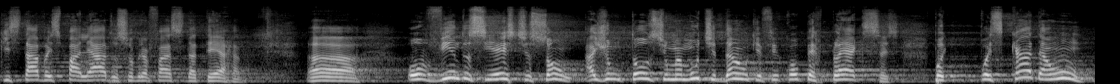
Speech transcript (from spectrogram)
que estava espalhado sobre a face da terra. Ah, Ouvindo-se este som, ajuntou-se uma multidão que ficou perplexa, pois, pois cada um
